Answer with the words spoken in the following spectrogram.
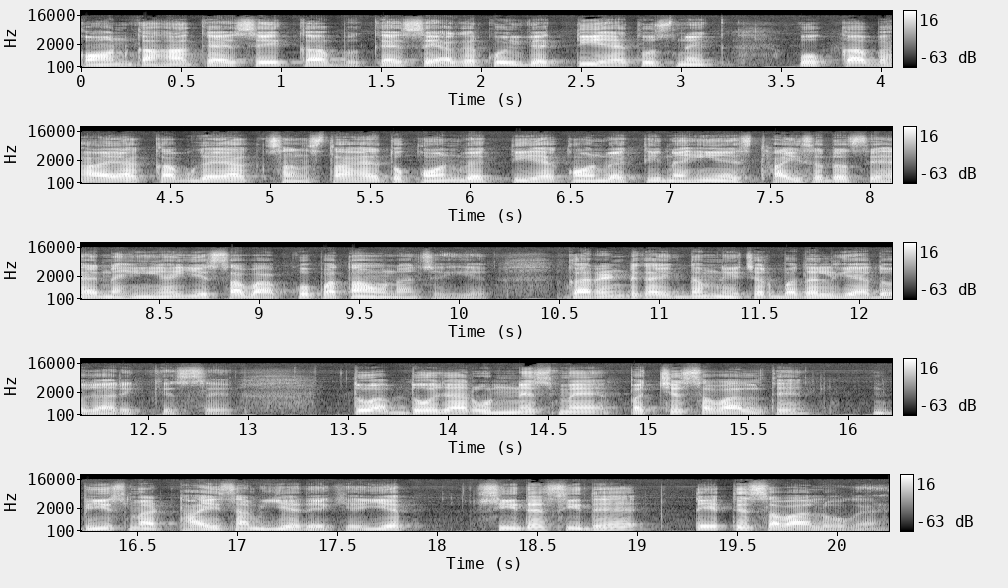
कौन कहाँ, कैसे, कब, कैसे? अगर कोई व्यक्ति है तो उसने वो कब आया, कब गया, संस्था है तो कौन व्यक्ति है, कौन व्यक्ति नहीं है, स्थायी सदस्य है, नहीं है, ये सब आपको पता होना चाहिए। करंट का एकदम नेचर बदल गया 2021 से। तो अब 2019 में 25 सवाल थे 20 में 28 अब ये देखिए, ये सीधे सीधे 33 सवाल हो गए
